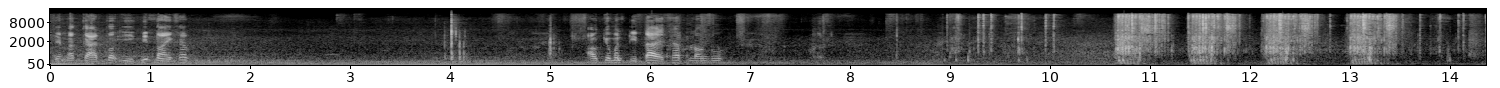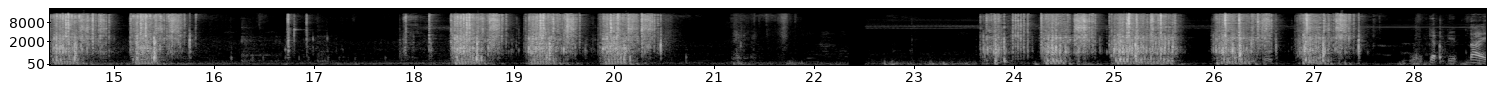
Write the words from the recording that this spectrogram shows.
เข็มอากาศก็อีกนิดหน่อยครับ เอาจนมันติดได้ครับ ลองดู ได้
